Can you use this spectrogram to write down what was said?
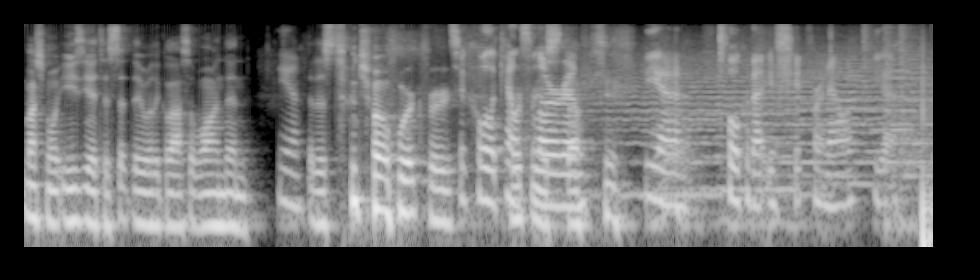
much more easier to sit there with a glass of wine than Yeah. it is to try and work through. To call a work through your counselor and stuff. yeah, talk about your shit for an hour. Yeah.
